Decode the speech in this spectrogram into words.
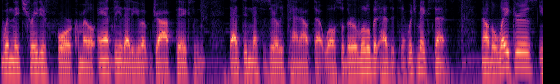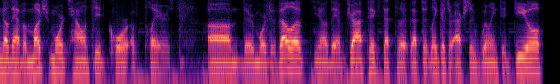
when they traded for Carmelo Anthony that he gave up draft picks and that didn't necessarily pan out that well. So they're a little bit hesitant, which makes sense. Now the Lakers, you know, they have a much more talented core of players. Um, they're more developed. You know, they have draft picks that the that the Lakers are actually willing to deal,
